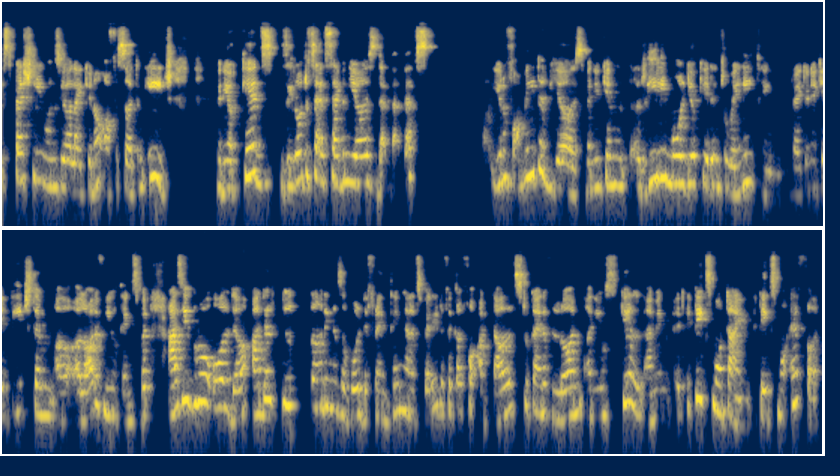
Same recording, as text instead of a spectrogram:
especially once you're like you know of a certain age. When your kids zero to seven years that, that that's you know formative years when you can really mold your kid into anything right? And you can teach them a, a, lot of new things. But as you grow older, adult learning is a whole different thing, and it's very difficult for adults to kind of learn a new skill. I mean, it, it takes more time, it takes more effort.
